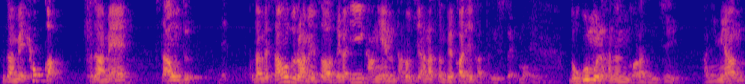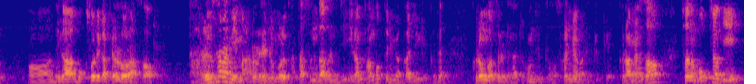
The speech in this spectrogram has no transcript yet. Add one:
그 다음에 효과 그 다음에 사운드 네. 그 다음에 사운드를 하면서 내가 이 강의에는 다루지 않았던 몇 가지가 더 있어요. 뭐 음, 녹음을 하는 거라든지 아니면 어, 내가 목소리가 별로라서 다른 사람이 말을 해준 걸 갖다 쓴다든지 이런 방법들이 몇 가지 있거든. 그런 것들을 내가 조금씩 더 설명을 해줄게. 그러면서 저는 목적이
